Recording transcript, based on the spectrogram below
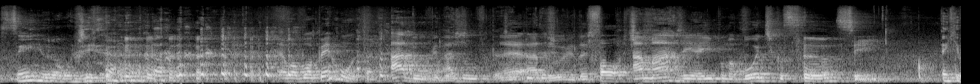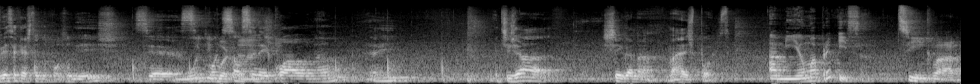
sênior algum dia? É uma boa pergunta. Há dúvidas. Há dúvidas. É, há dúvidas. Forte. Há margem aí para uma boa discussão. Sim. Tem que ver essa questão do português, se é Muito se condição sine qua ou não. E aí a gente já chega na, na resposta. A minha é uma premissa. Sim, claro.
